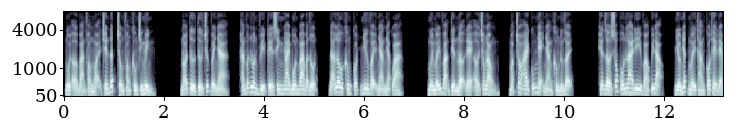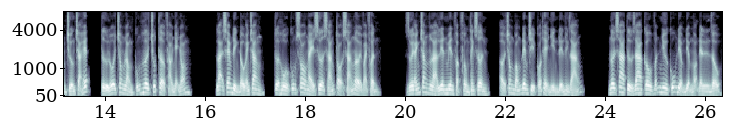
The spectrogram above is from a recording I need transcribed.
ngồi ở bàn phòng ngoại trên đất chống phóng không chính mình. Nói từ từ trước về nhà, hắn vẫn luôn vì kế sinh nhai buôn ba bận rộn, đã lâu không có như vậy nhàn nhã qua. Mười mấy vạn tiền nợ đẻ ở trong lòng, mặc cho ai cũng nhẹ nhàng không đứng dậy. Hiện giờ shop online đi vào quỹ đạo nhiều nhất mấy tháng có thể đem trướng trả hết, từ lỗi trong lòng cũng hơi chút thở phào nhẹ nhõm. Lại xem đỉnh đầu ánh trăng, tựa hồ cũng so ngày xưa sáng tỏ sáng ngời vài phần. Dưới ánh trăng là liên miên phập phồng thanh sơn, ở trong bóng đêm chỉ có thể nhìn đến hình dáng. Nơi xa từ ra câu vẫn như cũ điểm điểm ngọn đèn lên dầu,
